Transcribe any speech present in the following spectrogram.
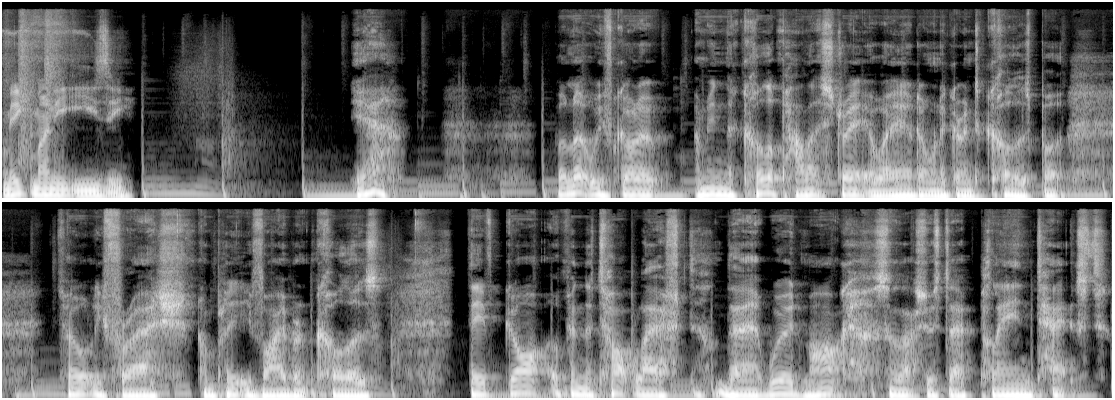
Make money easy. Yeah. But look, we've got a, I mean, the color palette straight away. I don't want to go into colors, but totally fresh, completely vibrant colors. They've got up in the top left their word mark. So that's just their plain text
